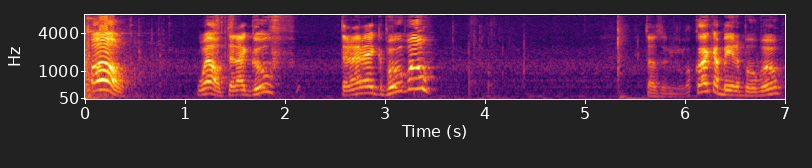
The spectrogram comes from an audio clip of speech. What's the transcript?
Oh, well, did I goof? Did I make a boo boo? Doesn't look like I made a boo boo.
